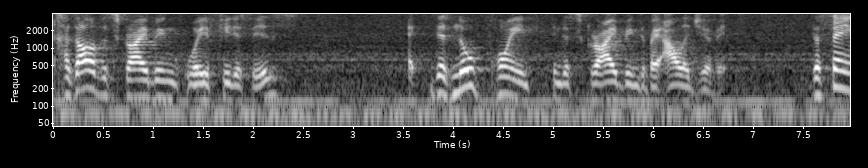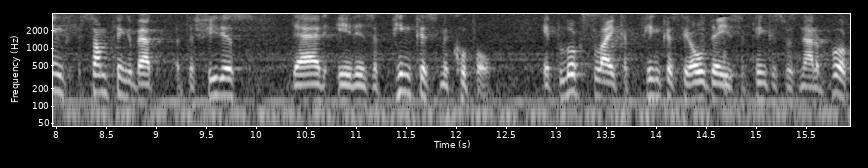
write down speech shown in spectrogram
Chazal are describing where your fetus is there's no point in describing the biology of it. They're saying something about the fetus that it is a pincus mekupel. It looks like a pincus. The old days, a pincus was not a book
